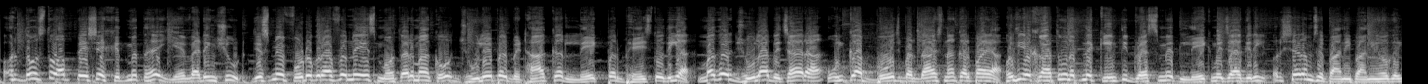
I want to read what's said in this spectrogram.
और दोस्तों, अब पेशे खिदमत है ये वेडिंग शूट जिसमें फोटोग्राफर ने इस मोहतरमा को झूले पर बिठाकर लेक पर भेज तो दिया, मगर झूला बेचारा उनका बोझ बर्दाश्त न कर पाया और ये खातून अपने कीमती ड्रेस में लेक में जा गिरी और शर्म से पानी पानी हो गई।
